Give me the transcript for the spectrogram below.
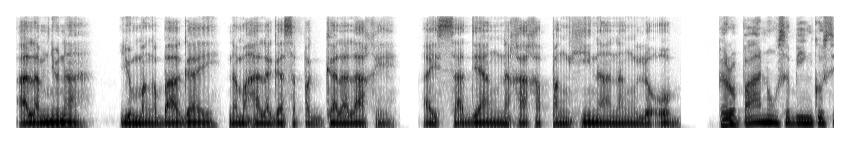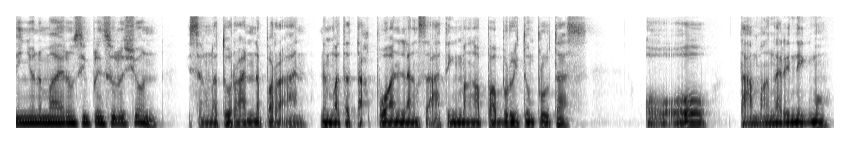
alam nyo na, yung mga bagay na mahalaga sa pagkalalaki ay sadyang nakakapanghina ng loob. Pero paano sabihin ko sa inyo na mayroong simpleng solusyon? Isang natural na paraan na matatakpuan lang sa ating mga paboritong prutas. Oo, tamang narinig mo.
